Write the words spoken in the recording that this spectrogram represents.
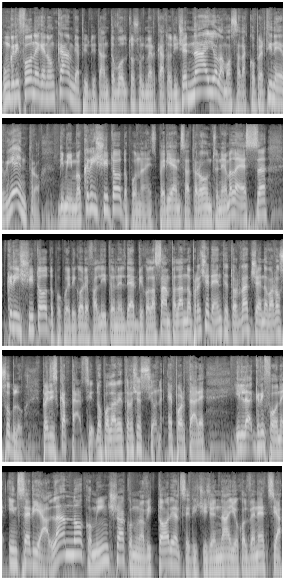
Un grifone che non cambia più di tanto volto sul mercato di gennaio, la mossa da copertina e il rientro di Mimmo Criscito dopo una esperienza a Toronto in MLS. Criscito, dopo quel rigore fallito nel derby con la Samp l'anno precedente, torna a Genova rossoblù per riscattarsi dopo la retrocessione e portare il grifone in Serie A. L'anno comincia con una vittoria il 16 gennaio col Venezia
